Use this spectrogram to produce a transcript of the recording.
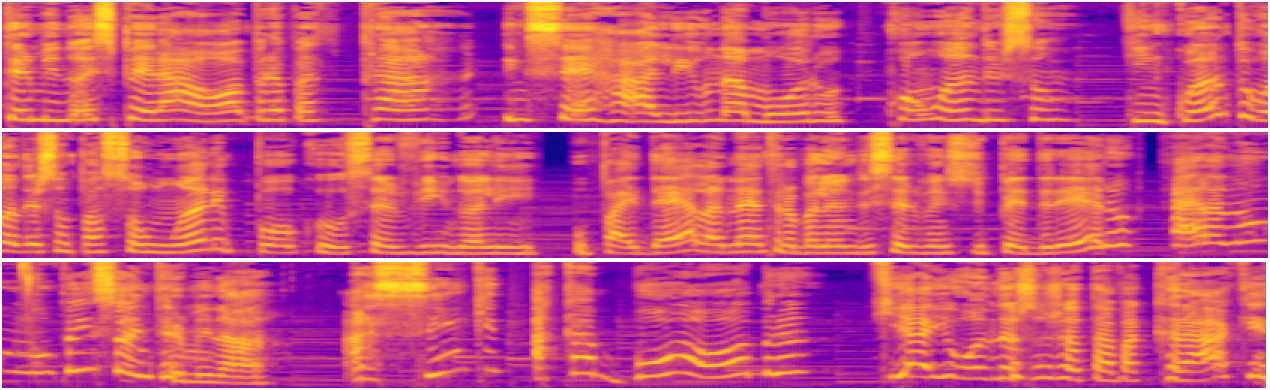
Terminou esperar a obra pra encerrar ali o namoro com o Anderson. Que enquanto o Anderson passou um ano e pouco servindo ali o pai dela, né, trabalhando de servente de pedreiro, ela não, não pensou em terminar. Assim que acabou a obra, que aí o Anderson já tava craque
